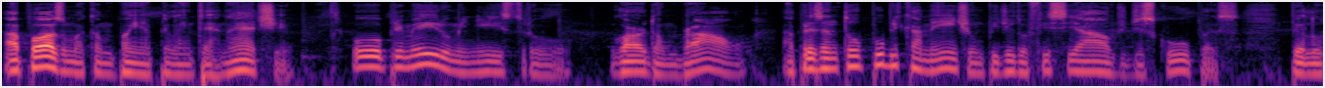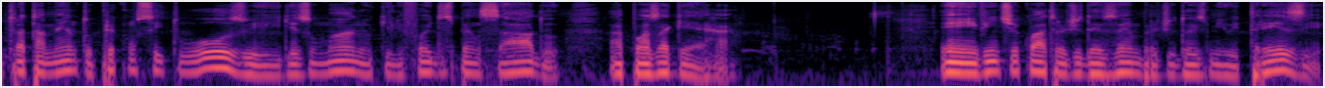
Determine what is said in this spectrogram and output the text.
após uma campanha pela internet, o primeiro-ministro Gordon Brown apresentou publicamente um pedido oficial de desculpas pelo tratamento preconceituoso e desumano que lhe foi dispensado após a guerra. Em 24 de dezembro de 2013,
